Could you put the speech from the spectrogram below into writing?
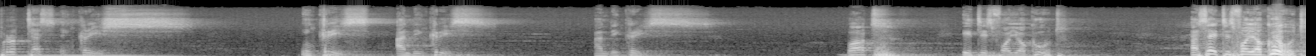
protests increase, increase and increase and increase. But it is for your good. I say it is for your good.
